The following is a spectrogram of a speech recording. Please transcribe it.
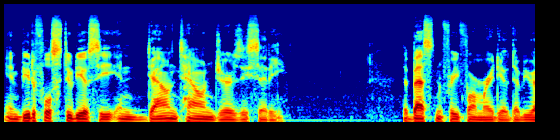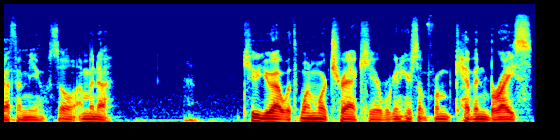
In beautiful Studio C in downtown Jersey City. The best in freeform radio, WFMU. So I'm going to cue you out with one more track here. We're going to hear something from Kevin Bryce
